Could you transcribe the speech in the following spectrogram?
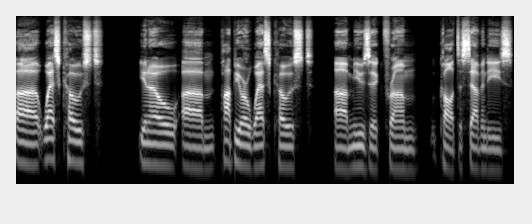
uh, West Coast, you know, um, popular West Coast uh, music from call it the seventies.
